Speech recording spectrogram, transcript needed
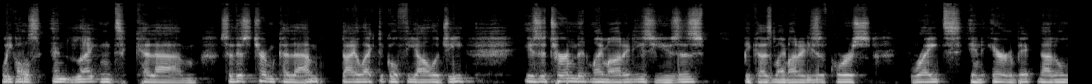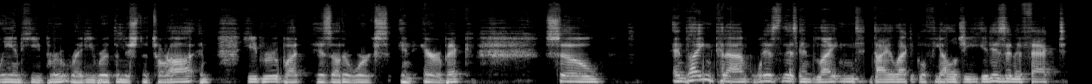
what he calls enlightened kalam. So this term kalam, dialectical theology, is a term that Maimonides uses because Maimonides, of course, writes in Arabic, not only in Hebrew, right? He wrote the Mishneh Torah in Hebrew, but his other works in Arabic. So enlightened kalam, what is this enlightened dialectical theology? It is, in effect,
